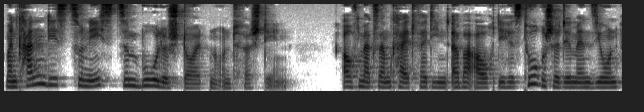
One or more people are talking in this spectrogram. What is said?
Man kann dies zunächst symbolisch deuten und verstehen. Aufmerksamkeit verdient aber auch die historische Dimension,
